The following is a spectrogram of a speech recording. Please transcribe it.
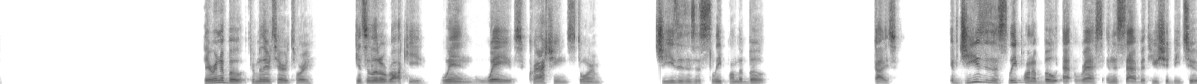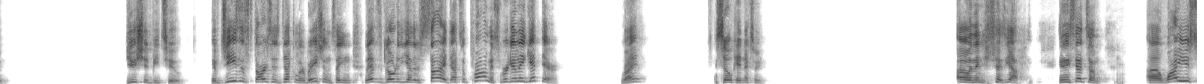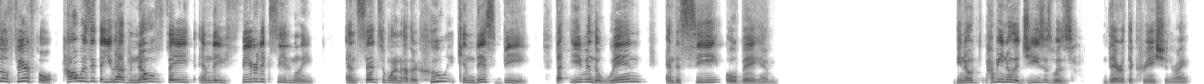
They're in a boat, familiar territory. Gets a little rocky, wind, waves, crashing, storm. Jesus is asleep on the boat. Guys, if Jesus is asleep on a boat at rest in the Sabbath, you should be too. You should be too. If Jesus starts his declaration saying, let's go to the other side, that's a promise. We're going to get there. Right? So, okay, next week. Oh, and then he says, yeah. And he said to him, uh, Why are you so fearful? How is it that you have no faith? And they feared exceedingly and said to one another, Who can this be that even the wind and the sea obey him? You know, how many know that Jesus was there at the creation, right?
